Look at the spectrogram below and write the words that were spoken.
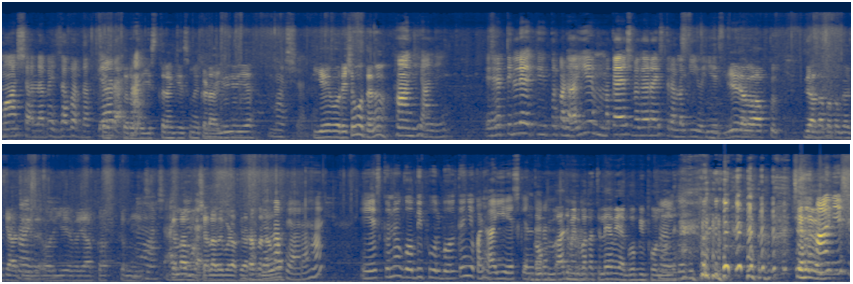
माशाल्लाह भाई ज़बरदस्त प्यारा है हाँ? इस तरह की इसमें कढ़ाई हुई हुई है। माशाल्लाह। ये वो रेशम होता है ना? हाँ जी हाँ जी। ये तिल्ले के ऊपर कढ़ाई है मकैश वगैरह इस तरह लगी हुई है। ये अगर आपको ज़्यादा पता होगा क्या हाँ चीज़ है और ये भाई आपका गला माशाल्लाह से बड़ा प्यारा बना गला हुआ प्यारा है। ये इसको ना गोभी फूल बोलते हैं जो कढ़ाई है इसके अंदर। आज मैंने पता चले भैया गोभी फूल हाँ, होते गोभी चलो हाँ भाई इसी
